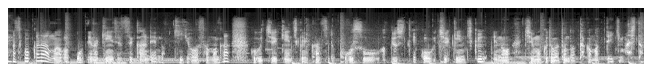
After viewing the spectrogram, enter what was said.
まあ、そこからまあ大手な建設関連の企業様がこう宇宙建築に関する構想を発表してこう宇宙建築への注目度がどんどん高まっていきました。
